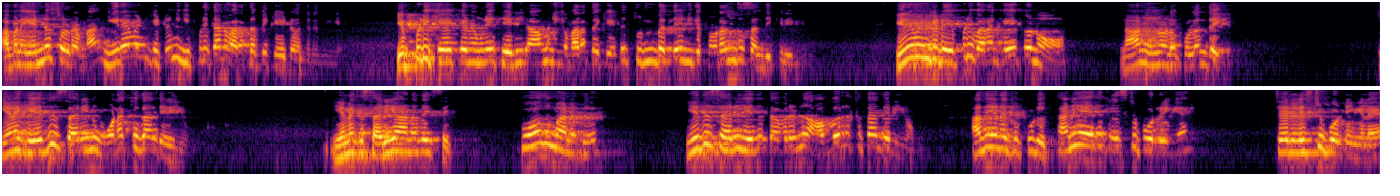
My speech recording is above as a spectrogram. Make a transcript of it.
அப்ப நான் என்ன சொல்றேன்னா இறைவன் கிட்ட நீங்க இப்படித்தான் வரத்தை போய் கேட்டு வந்துருந்தீங்க. எப்படி கேட்கணும்னே தெரியாம நீங்க வரத்தை கேட்டு துன்பத்தை நீங்க தொடர்ந்து சந்திக்கிறீங்க இறைவன் கிட்ட எப்படி வரம் கேட்கணும்? நான் உன்னோட குழந்தை. எனக்கு எது சரின்னு உனக்கு தான் தெரியும். எனக்கு சரியானதை செய். போதுமானது. எது சரி எது தவறுன்னு அவருக்கு தான் தெரியும். அது எனக்கு கொடு. தனியா எதுக்கு லிஸ்ட் போடுறீங்க? சரி லிஸ்ட் போட்டீங்களே.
